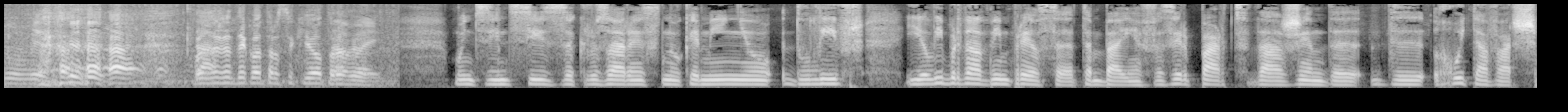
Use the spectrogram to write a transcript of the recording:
vou ver. Depois a gente encontra-se aqui outra Tá vez. bem. Muitos indecisos a cruzarem-se no caminho do livre e a liberdade de imprensa também a fazer parte da agenda de Rui Tavares.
